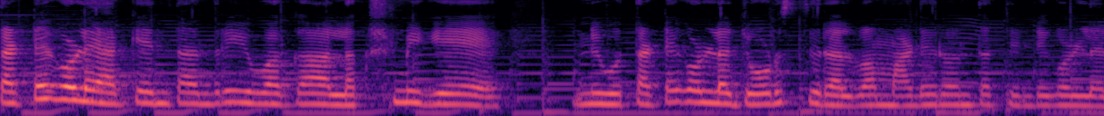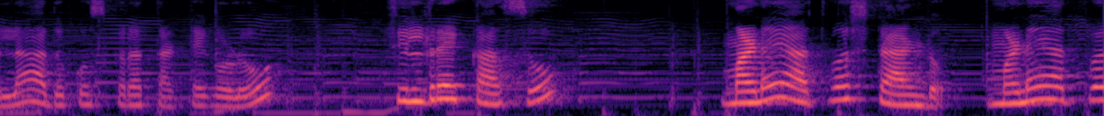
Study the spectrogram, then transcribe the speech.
ತಟ್ಟೆಗಳು ಯಾಕೆ ಅಂತ ಅಂದರೆ ಇವಾಗ ಲಕ್ಷ್ಮಿಗೆ ನೀವು ತಟ್ಟೆಗಳನ್ನ ಜೋಡಿಸ್ತೀರಲ್ವ ಮಾಡಿರೋಂಥ ತಿಂಡಿಗಳನ್ನೆಲ್ಲ ಅದಕ್ಕೋಸ್ಕರ ತಟ್ಟೆಗಳು. ಚಿಲ್ಲರೆ ಕಾಸು, ಮಣೆ ಅಥವಾ ಸ್ಟ್ಯಾಂಡು. ಮಣೆ ಅಥವಾ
